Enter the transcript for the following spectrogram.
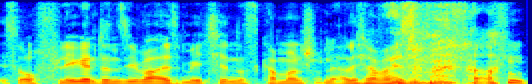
ist auch pflegeintensiver als Mädchen, das kann man schon ehrlicherweise mal sagen,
